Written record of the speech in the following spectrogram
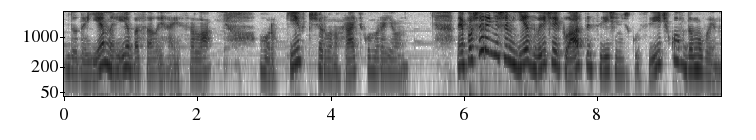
додає Марія Басалига із села Горків Червоноградського району. Найпоширенішим є звичай класти стріченську свічку в домовину.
